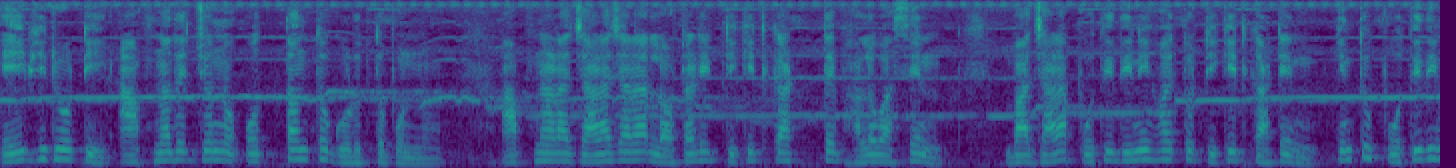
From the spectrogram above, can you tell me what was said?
এই ভিডিওটি আপনাদের জন্য অত্যন্ত গুরুত্বপূর্ণ। আপনারা যারা যারা লটারির টিকিট কাটতে ভালোবাসেন বা যারা প্রতিদিনই হয়তো টিকিট কাটেন, কিন্তু প্রতিদিন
